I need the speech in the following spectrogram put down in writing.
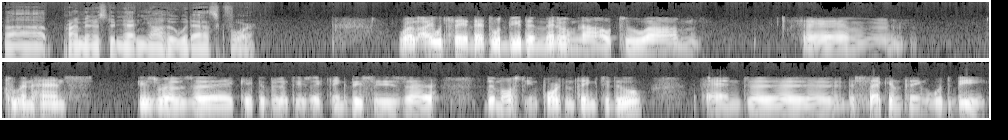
uh, Prime Minister Netanyahu would ask for? Well, I would say that would be the minimum now to um, um, to enhance Israel's uh, capabilities. I think this is uh, the most important thing to do. And uh, the second thing would be,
